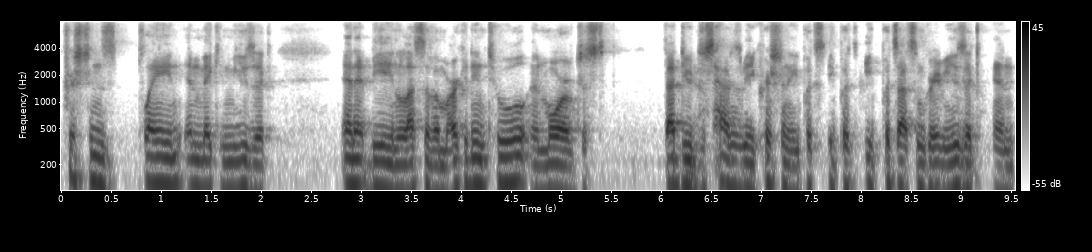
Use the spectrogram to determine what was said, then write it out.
Christians playing and making music and it being less of a marketing tool and more of just that dude just happens to be a Christian. he puts he puts he puts out some great music, and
